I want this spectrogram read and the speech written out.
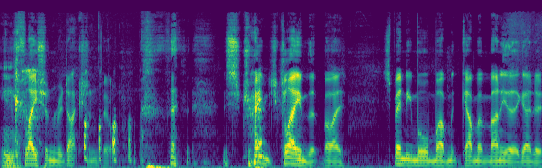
Inflation Reduction Bill. strange claim that by spending more government money, they're going to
